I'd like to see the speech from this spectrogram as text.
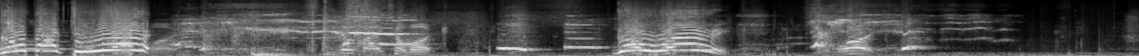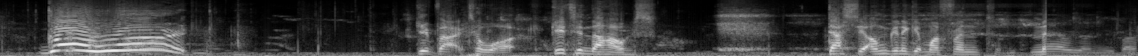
Go back to work! Go back to work. Go work! Work. Go work! Get back to work. Get in the house. That's it. I'm gonna get my friend Mary on you, bro.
